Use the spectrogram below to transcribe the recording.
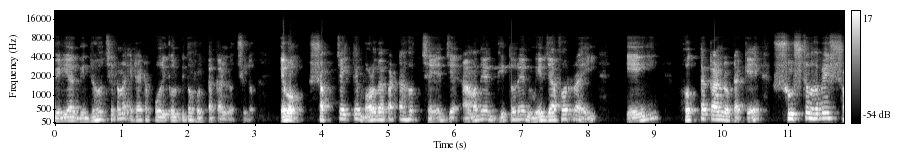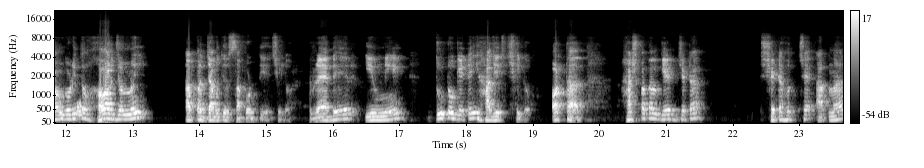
বিডিআর বিদ্রোহ ছিল না, এটা একটা পরিকল্পিত হত্যাকাণ্ড ছিল। এবং সবচাইতে বড় ব্যাপারটা হচ্ছে যে আমাদের ভিতরের মীর জাফররাই এই হত্যাকাণ্ডটাকে সুষ্ঠুভাবে সংগঠিত হওয়ার জন্যই আপনার যাবতীয় সাপোর্ট দিয়েছিল। র্যাবের ইউনিট দুটো গেটেই হাজির ছিল। অর্থাৎ হাসপাতাল গেট যেটা সেটা হচ্ছে আপনার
